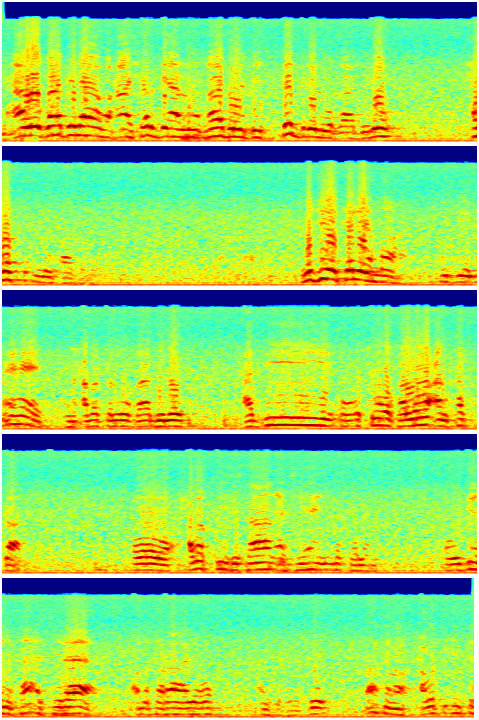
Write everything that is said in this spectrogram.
maxaa loo qaabilaa waxaa shardi ah loo qaabilo bisadri loo qaabilo xabadka in loo qaabilo wejiga keliya maaha wejiga ma ahe in xabadka loo qaabilo haddii oo usugo qaloocan qafka oo xabadkiisa saan masalan oo wejigana kaa asiraa ama karaayo ansaxayso taasna xabadka inta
